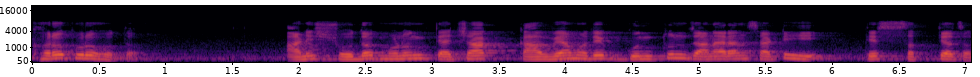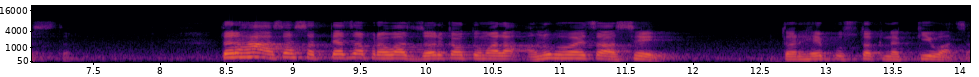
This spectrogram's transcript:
खरंखुरं होतं. आणि शोधक म्हणून त्याच्या काव्यामध्ये गुंतून जाणाऱ्यांसाठीही ते सत्यच असतं. तर हा असा सत्याचा प्रवास जर का तुम्हाला अनुभवायचा असेल तर हे पुस्तक नक्की वाचा.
